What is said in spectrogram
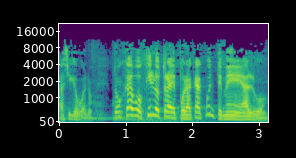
Así que bueno. Don Javo, ¿qué lo trae por acá? Cuénteme algo.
